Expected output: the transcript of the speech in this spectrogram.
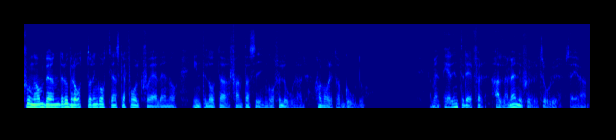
sjunga om bönder och brott och den gotländska folksjälen och inte låta fantasin gå förlorad har varit av godo. Ja, men är det inte det för alla människor, tror du, säger han,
